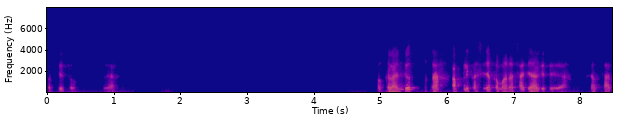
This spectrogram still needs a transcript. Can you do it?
seperti itu ya. Oke lanjut. Nah aplikasinya ke mana saja gitu ya? Yang saat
